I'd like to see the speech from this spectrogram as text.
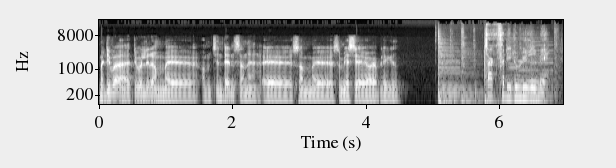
Men det var, det var lidt om, øh, om tendenserne, øh, som, øh, som jeg ser i øjeblikket. Tak fordi du lyttede med.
